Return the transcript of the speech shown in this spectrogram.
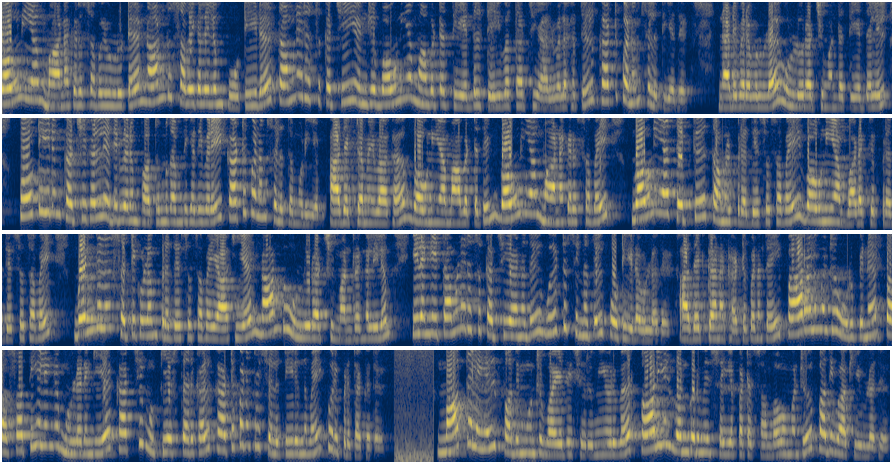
வவுனியா மாநகர சபை உள்ளிட்ட நான்கு சபைகளிலும் போட்டியிட தமிழரசு கட்சி இன்று வவுனியா மாவட்ட தேர்தல் தெரிவத்தாட்சி அலுவலகத்தில் கட்டுப்பணம் செலுத்தியது. நடைபெறவுள்ள உள்ளூராட்சி மன்ற தேர்தலில் போட்டியிடும் கட்சிகள் எதிர்வரும் பத்தொன்பதாம் தேதி வரை கட்டுப்பணம் செலுத்த முடியும். அதற்கமைவாக வவுனியா மாவட்டத்தின் வவுனியா மாநகர சபை வவுனியா தெற்கு தமிழ் பிரதேச சபை வவுனியா வடக்கு பிரதேச சபை வெண்கல செட்டிக்குளம் பிரதேச சபை ஆகிய நான்கு உள்ளூராட்சி மன்றங்களிலும் இலங்கை தமிழரசு கட்சியானது வீட்டு சின்னத்தில் போட்டியிட உள்ளது. அதற்கான கட்டுப்பணத்தை பாராளுமன்ற உறுப்பினர் ப. சத்தியலிங்கம் உள்ளடங்கிய கட்சி முக்கியஸ்தர்கள் கட்டுப்பணத்தை செலுத்தியிருந்தமை குறிப்பிடத்தக்கது. மாத்தளையில் பதிமூன்று வயது சிறுமியொருவர் பாலியல் வன்கொடுமை செய்யப்பட்ட சம்பவம் ஒன்று பதிவாகியுள்ளது.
